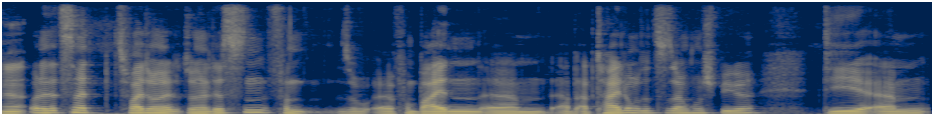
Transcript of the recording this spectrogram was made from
Ja. Und dann sitzen halt zwei Journal- Journalisten von so äh, von beiden ähm, Ab Abteilungen sozusagen vom Spiegel, die ähm,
